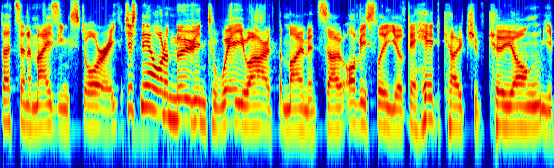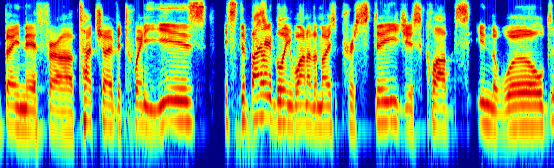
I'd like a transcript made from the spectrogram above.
That's an amazing story. Just now, I want to move into where you are at the moment. So, obviously, you're the head coach of Kooyong. You've been there for a touch over 20 years. It's debatably one of the most prestigious clubs in the world.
